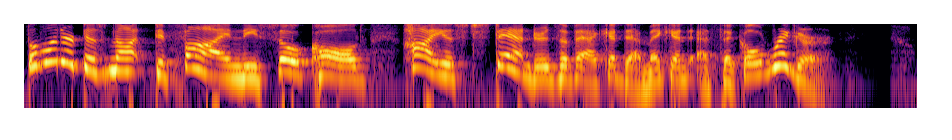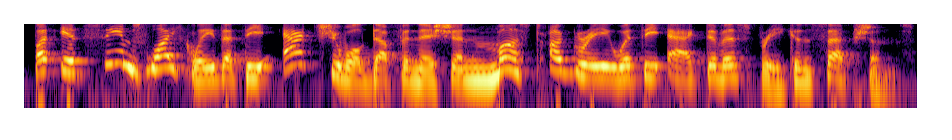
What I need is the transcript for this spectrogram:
The letter does not define the so called highest standards of academic and ethical rigor but it seems likely that the actual definition must agree with the activist preconceptions.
